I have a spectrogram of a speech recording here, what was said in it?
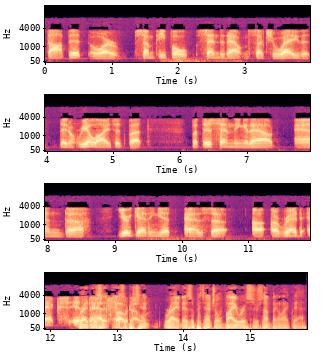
stop it, or some people send it out in such a way that they don't realize it, but but they're sending it out, and uh, you're getting it as a, a, a red X in right, that as a, photo. As a poten- right, as a potential virus or something like that.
